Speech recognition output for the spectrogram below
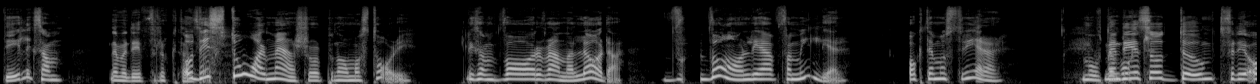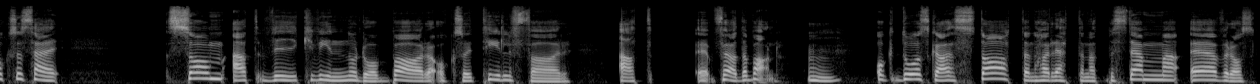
det. är liksom, Nej men det är fruktansvärt. och det står människor på Norrmalmstorg liksom var och varannan lördag. V- vanliga familjer och demonstrerar mot Men abort. det är så dumt för det är också så här som att vi kvinnor då bara också är till för att eh, föda barn. Mm. Och då ska staten ha rätten att bestämma över oss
